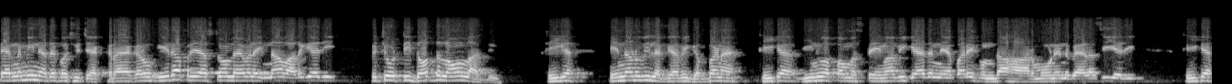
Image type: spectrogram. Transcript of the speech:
ਤਿੰਨ ਮਹੀਨਿਆਂ ਦੇ ਪਸ਼ੂ ਚੈੱਕ ਕਰਾਇਆ ਕਰੋ, ਇਹਦਾ ਪ੍ਰੋਜੈਸਟਰੋਨ ਲੈਵਲ ਇੰਨਾ ਵੱਧ ਗਿਆ ਜੀ ਵੀ ਝੋਟੀ ਦੁੱਧ ਲਾਉਣ ਲੱਗ ਗਈ, ਠੀਕ ਹੈ? ਇਹਨਾਂ ਨੂੰ ਵੀ ਲੱਗਿਆ ਵੀ ਗੱਭਣ ਹੈ, ਠੀਕ ਹੈ? ਜਿਹਨੂੰ ਆਪਾਂ ਮਸਤੇਵਾ ਵੀ ਕਹਿ ਦਿੰਨੇ ਆ ਪਰ ਇਹ ਹੁੰਦਾ ਹਾਰਮੋਨ ਇਨਬੈਲੈਂਸ ਹੀ ਹੈ ਜੀ। ਠੀਕ ਹੈ?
